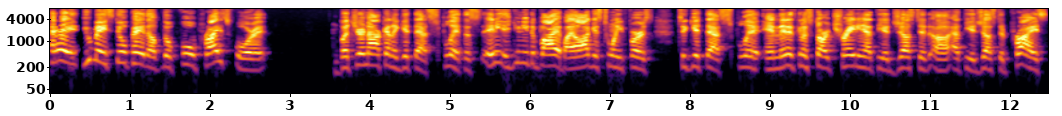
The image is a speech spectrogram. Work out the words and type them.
pay you may still pay the, the full price for it, but you're not going to get that split. This any you need to buy it by August 21st to get that split, and then it's going to start trading at the adjusted uh, at the adjusted price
